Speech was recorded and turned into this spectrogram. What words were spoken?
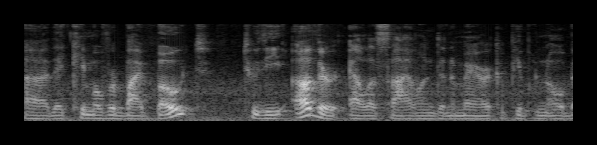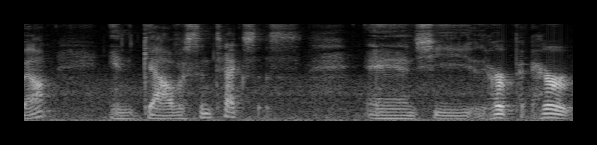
uh, they came over by boat to the other Ellis Island in America people know about, in Galveston, Texas. And she, her, her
